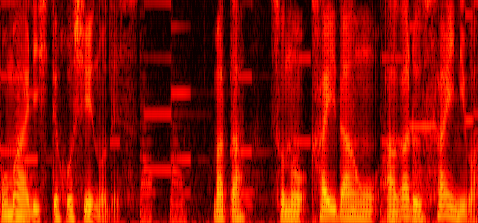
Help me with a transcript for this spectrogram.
お参りしてほしいのです。また、その階段を上がる際には、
